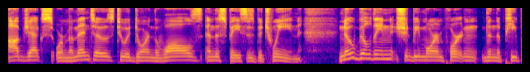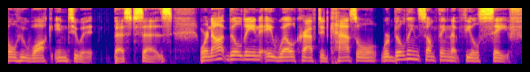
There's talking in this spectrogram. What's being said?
objects, or mementos to adorn the walls and the spaces between. No building should be more important than the people who walk into it. Best says. We're not building a well crafted castle, we're building something that feels safe.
